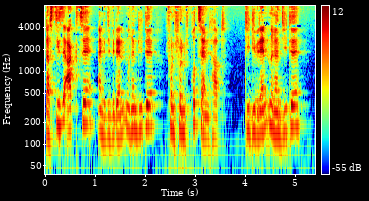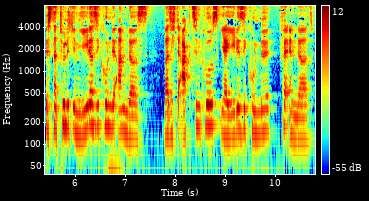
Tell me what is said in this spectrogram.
dass diese Aktie eine Dividendenrendite von 5% hat. Die Dividendenrendite ist natürlich in jeder Sekunde anders, weil sich der Aktienkurs ja jede Sekunde verändert.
